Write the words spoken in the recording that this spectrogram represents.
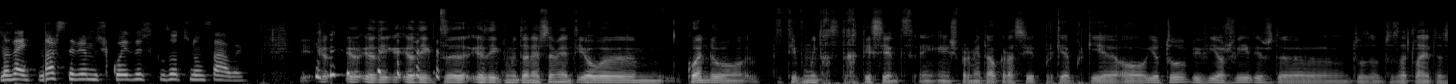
Mas é, nós sabemos coisas que os outros não sabem. Eu, eu, eu digo, eu digo-te eu digo muito honestamente, eu hum, quando estive muito reticente em, em experimentar o CrossFit, porquê? Porque ia ao YouTube e via os vídeos de, do- dos atletas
